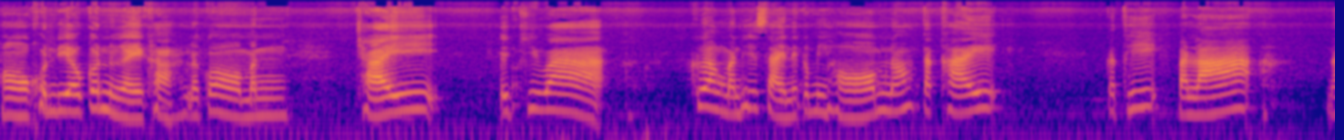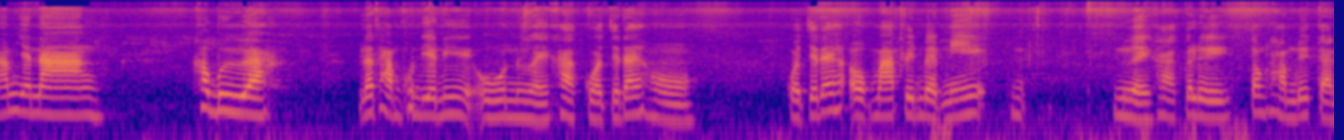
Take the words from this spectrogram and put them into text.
ห่อคนเดียวก็เหนื่อยค่ะ แล้วก็มันใช้ที่ว่าเครื่องมันที่ใส่เนี่ยก็มีหอมเนาะตะไคร้กะทิปลาร้าน้ำยานางข้าวเบือ แล้วทำคนเดียวนี่โอ้เหนื่อยค่ะ กว่าจะได้ห่อกว่าจะได้ออกมาเป็นแบบนี้ เหนื่อยค่ะ ก็เลยต้องทำด้วยกัน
